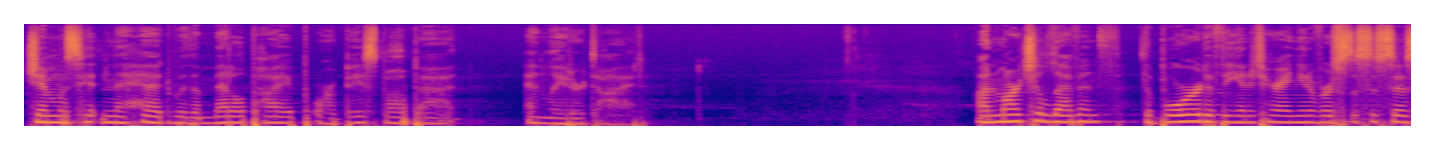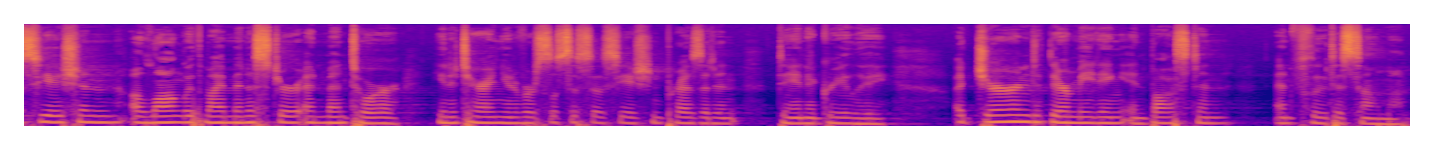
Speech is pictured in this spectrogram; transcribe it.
Jim was hit in the head with a metal pipe or a baseball bat and later died. On March 11th, the board of the Unitarian Universalist Association, along with my minister and mentor, Unitarian Universalist Association President Dana Greeley, adjourned their meeting in Boston and flew to Selma.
